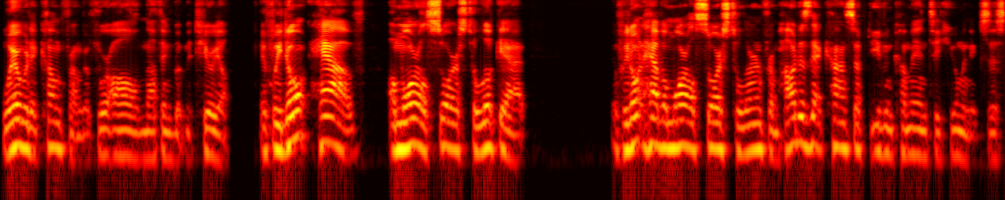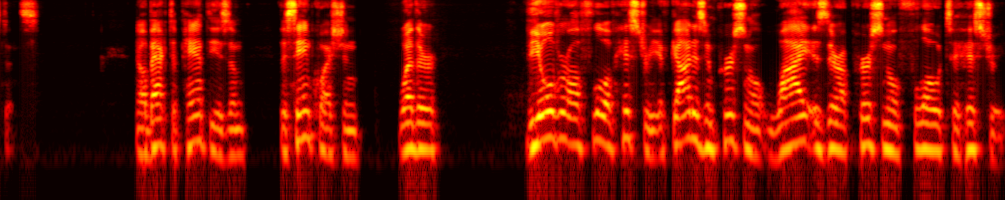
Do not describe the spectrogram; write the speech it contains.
Where would it come from if we're all nothing but material? If we don't have a moral source to look at, if we don't have a moral source to learn from, how does that concept even come into human existence? Now, back to pantheism, the same question whether the overall flow of history, if God is impersonal, why is there a personal flow to history?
